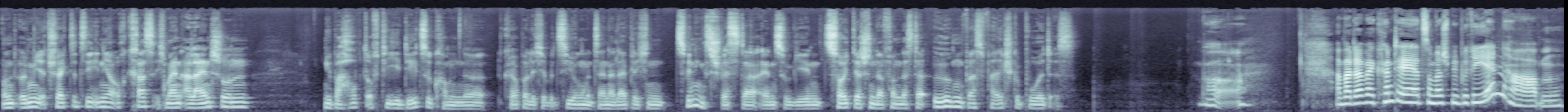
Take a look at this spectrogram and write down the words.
und irgendwie attracted sie ihn ja auch krass. Ich meine, allein schon überhaupt auf die Idee zu kommen, eine körperliche Beziehung mit seiner leiblichen Zwillingsschwester einzugehen, zeugt ja schon davon, dass da irgendwas falsch gepolt ist. Boah. Aber dabei könnte er ja zum Beispiel Brienne haben.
